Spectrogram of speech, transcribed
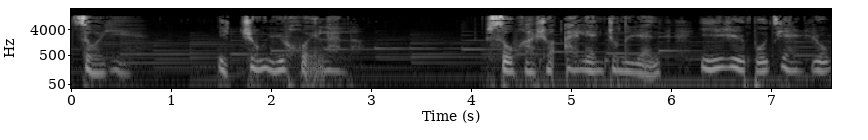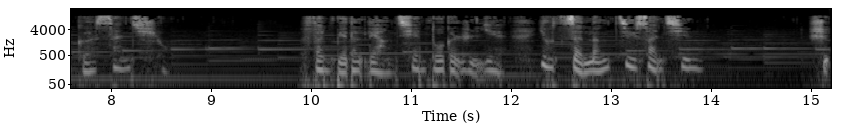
昨夜，你终于回来了。俗话说，爱恋中的人，一日不见如隔三秋。分别的两千多个日夜，又怎能计算清？是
